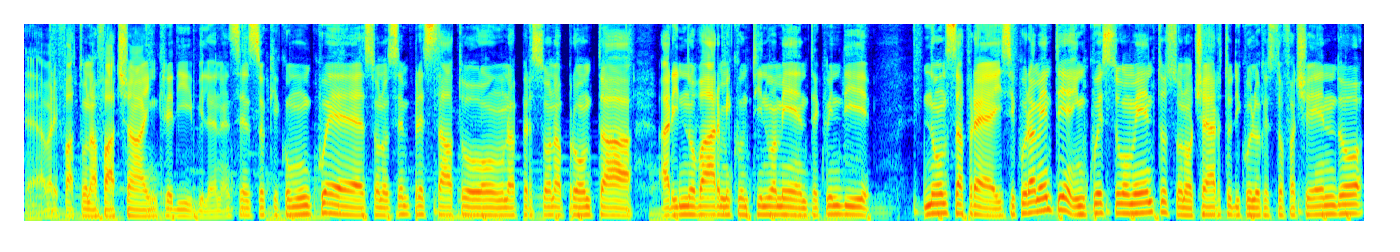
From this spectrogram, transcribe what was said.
eh, avrei fatto una faccia incredibile, nel senso che comunque sono sempre stato una persona pronta a rinnovarmi continuamente, quindi non saprei, sicuramente in questo momento sono certo di quello che sto facendo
